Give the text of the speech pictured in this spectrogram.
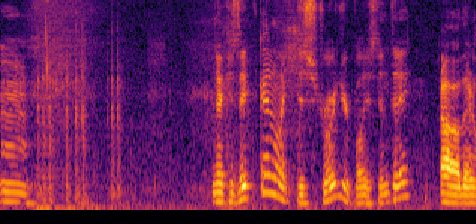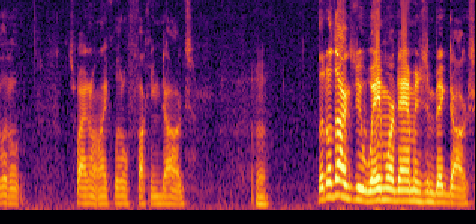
Mm. Yeah, because they kind of like destroyed your place, didn't they? Oh, they're little. That's why I don't like little fucking dogs. Hmm. Little dogs do way more damage than big dogs.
